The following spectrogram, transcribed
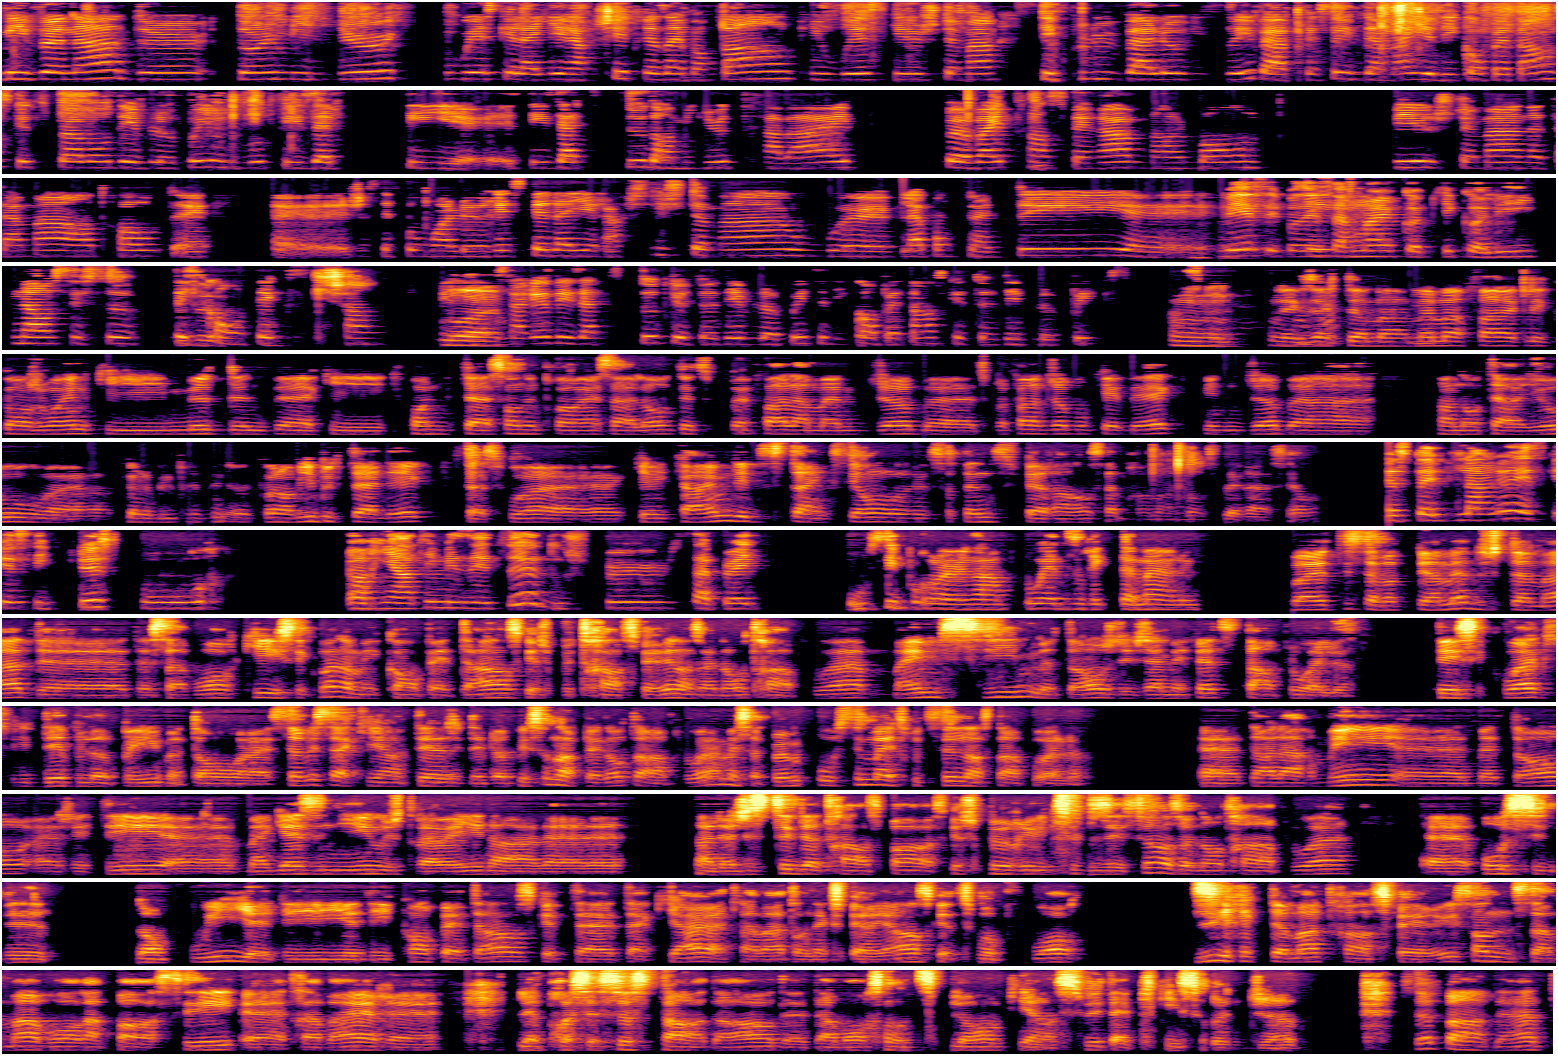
Mais venant d'un milieu où est-ce que la hiérarchie est très importante, puis où est-ce que justement c'est plus valorisé, ben après ça, évidemment, il y a des compétences que tu peux avoir développées au niveau de tes, tes, tes attitudes en milieu de travail qui peuvent être transférables dans le monde justement, notamment, entre autres, euh, je sais pas moi, le respect de la hiérarchie, justement, ou euh, la ponctualité. Euh, Mais c'est pas nécessairement un copier-coller. Non, c'est ça. C'est le contexte qui change. Ça reste des attitudes que tu as développées, c'est des compétences que tu as développées qui sont mmh, Exactement. Même affaire avec les conjoints qui mutent qui, font une mutation d'une province à l'autre. Tu préfères la même job, tu préfères un job au Québec, puis une job en Ontario, en Colombie-Britannique, que ça soit qu'il y ait quand même des distinctions, certaines différences à prendre en considération ce bilan-là, est-ce que c'est plus pour orienter mes études ou je peux, ça peut être aussi pour un emploi directement? Là? Ben, ça va te permettre justement de, de savoir, OK, c'est quoi dans mes compétences que je peux transférer dans un autre emploi, même si, mettons, je n'ai jamais fait cet emploi-là. C'est quoi que j'ai développé, mettons, un service à la clientèle, j'ai développé ça dans plein d'autres emplois, mais ça peut aussi m'être utile dans cet emploi-là. Euh, dans l'armée, euh, admettons, euh, j'ai été magasinier où j'ai travaillé dans le, dans la logistique de transport? Est-ce que je peux réutiliser ça dans un autre emploi euh, au civil? Donc oui, il y a des, il y a des compétences que tu acquiers à travers ton expérience que tu vas pouvoir directement transférer sans nécessairement avoir à passer euh, à travers euh, le processus standard d'avoir son diplôme puis ensuite appliquer sur une job. Cependant,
